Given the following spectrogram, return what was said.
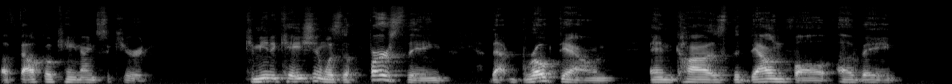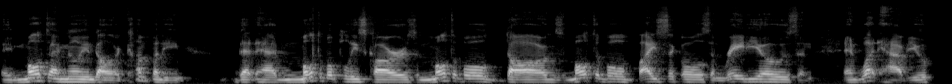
of Falco Canine Security. Communication was the first thing that broke down and caused the downfall of a, a multi-million dollar company that had multiple police cars, multiple dogs, multiple bicycles and radios and and what have you.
